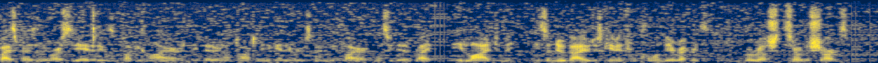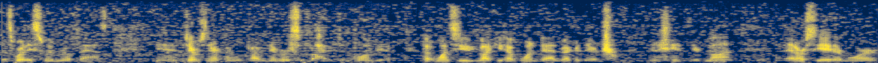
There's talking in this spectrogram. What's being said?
vice president of RCA that he was a fucking liar and he better not talk to me again or he was going to be fired unless he did it right. He lied to me. He's a new guy who just came in from Columbia Records. We're real sh- sort of the sharks. That's where they swim real fast. And Jefferson Airplane would probably never have survived in Columbia. But once you like you have one bad record there, you're gone. At RCA, they're more.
